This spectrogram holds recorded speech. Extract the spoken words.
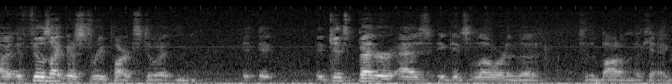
uh, it feels like there's three parts to it, and it, it it gets better as it gets lower to the to the bottom of the keg.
